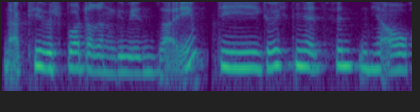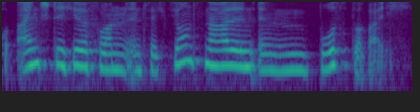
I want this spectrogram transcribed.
eine aktive Sportlerin gewesen sei. Die Gerichtslinie finden hier auch Einstiche von Infektionsnadeln im Brustbereich.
